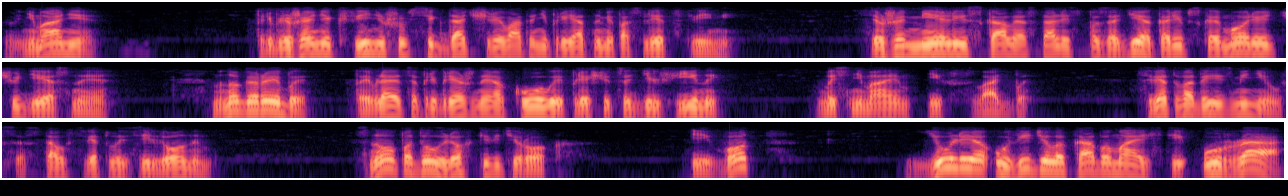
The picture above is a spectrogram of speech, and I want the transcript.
Внимание! Приближение к финишу всегда чревато неприятными последствиями. Все же мели и скалы остались позади, а Карибское море чудесное. Много рыбы, появляются прибрежные акулы, плещутся дельфины. Мы снимаем их свадьбы. Цвет воды изменился, стал светло-зеленым. Снова подул легкий ветерок. И вот Юлия увидела Каба Майсти. Ура!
